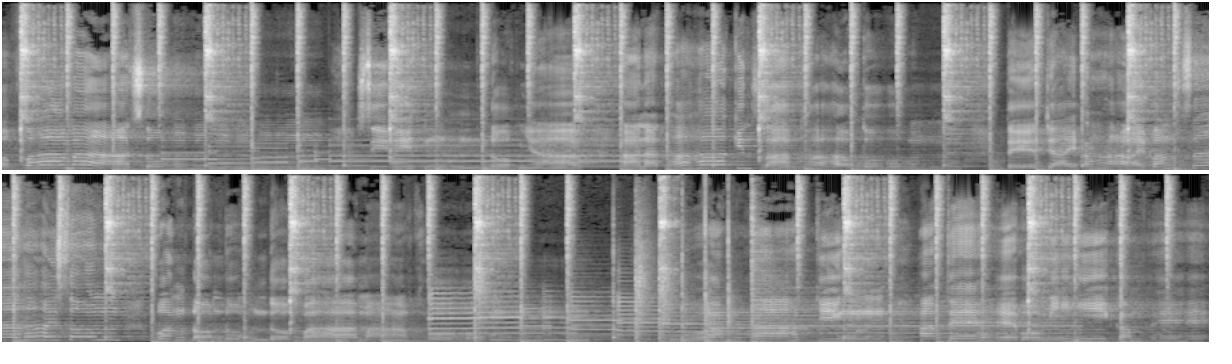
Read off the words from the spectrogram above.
อกฟ้ามาส่งชีวิตดอกหญ้าอนาถากินสาบข้าวต้มแต่ใจอายบังเสยสมหวังดอมดมดอกฟ้ามาคง งหักแท้บ่มีกำแพง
